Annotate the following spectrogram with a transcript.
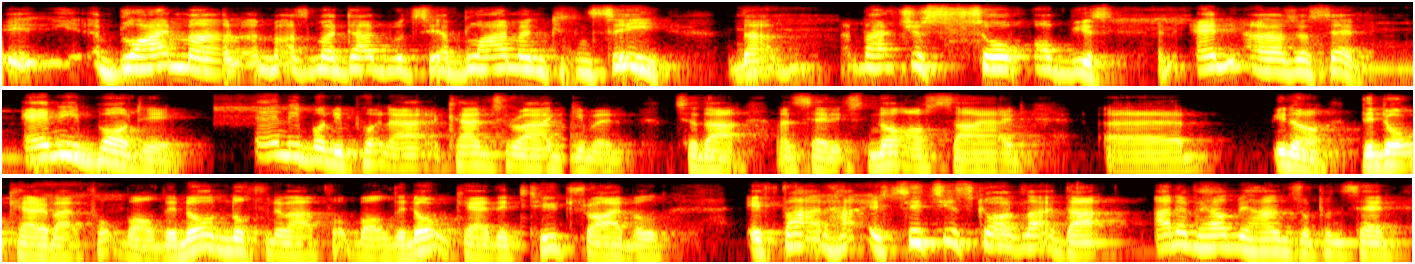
a blind man, as my dad would say, a blind man can see that. That's just so obvious. And any, as I said, anybody, anybody putting out a counter argument to that and said it's not offside. Uh, you know, they don't care about football. They know nothing about football. They don't care. They're too tribal. If that, had- if City had scored like that, I'd have held my hands up and said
